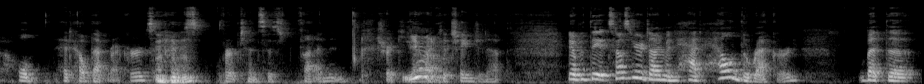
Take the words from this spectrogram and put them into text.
hold had held that record. Sometimes mm-hmm. verb tense is fun and tricky. I Yeah. like to change it up. Yeah, but the Excelsior diamond had held the record, but the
